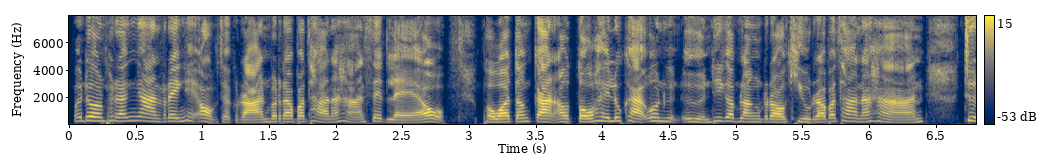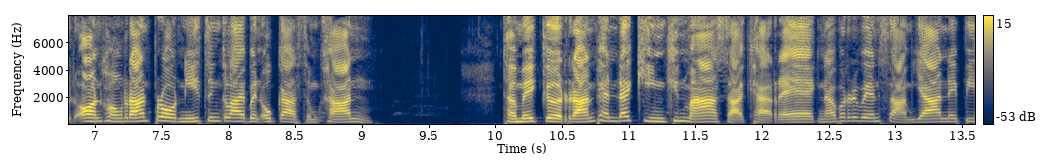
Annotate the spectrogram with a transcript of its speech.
เมื่อโดนพนักงานเร่งให้ออกจากร้านมารับประทานอาหารเสร็จแล้ว เพราะว่าต้องการเอาโต๊ะให้ลูกค้าคนอื่นๆ ที่กำลังรอคิวรับประทานอาหาร จุดอ่อนของร้านโปรดนี้จึงกลายเป็นโอกาสสำคัญ ทำให้เกิดร้านแพนด้าคิงขึ้นมาสาขาแรกณบริเวณ 3 ย่านในปี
